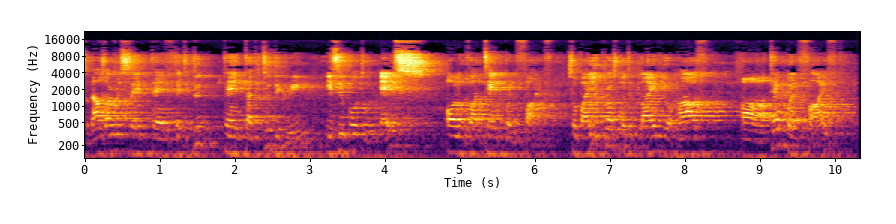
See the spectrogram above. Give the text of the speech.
So that's why we said 10, 32, tan, 32 degree is equal to x all over 10.5. So by you cross multiplying, you have uh, 10.5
